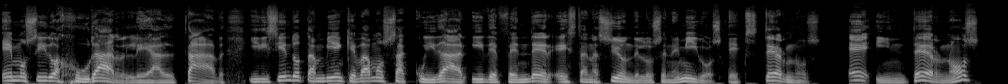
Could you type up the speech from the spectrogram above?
hemos ido a jurar lealtad y diciendo también que vamos a cuidar y defender esta nación de los enemigos externos e internos,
